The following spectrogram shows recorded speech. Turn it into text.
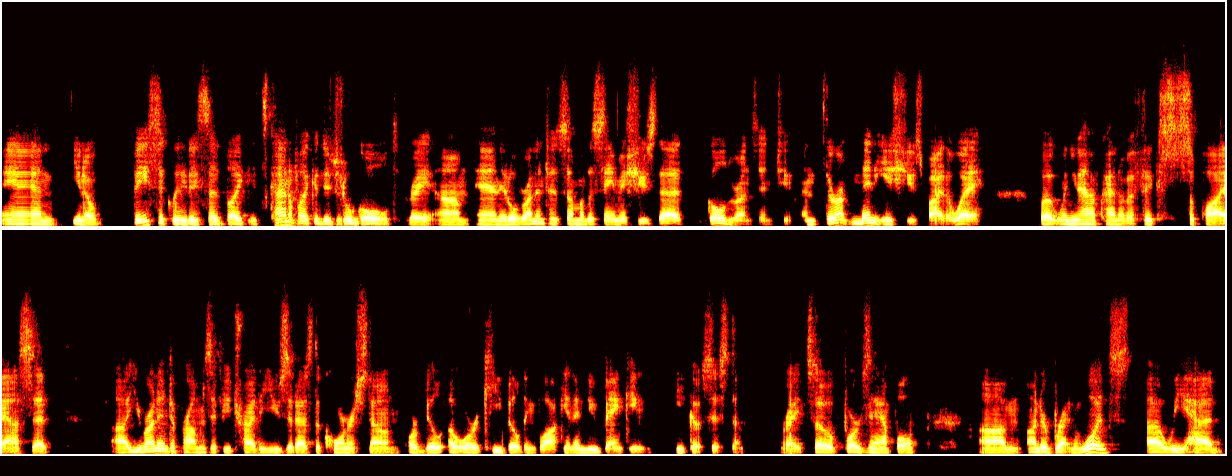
and you know, basically they said like it's kind of like a digital gold, right? Um, and it'll run into some of the same issues that gold runs into. And there aren't many issues, by the way, but when you have kind of a fixed supply asset, uh, you run into problems if you try to use it as the cornerstone or build or a key building block in a new banking ecosystem, right? So, for example, um, under Bretton Woods, uh, we had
